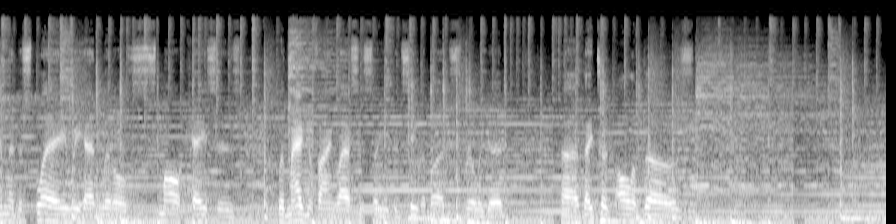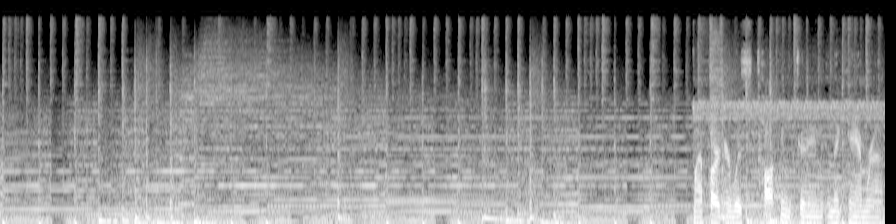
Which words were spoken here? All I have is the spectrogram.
In the display, we had little small cases with magnifying glasses so you could see the buds really good. Uh, they took all of those My partner was talking to him in the camera.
